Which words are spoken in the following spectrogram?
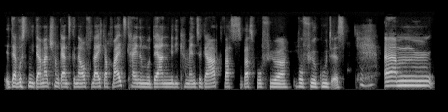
Da wussten die damals schon ganz genau, vielleicht auch, weil es keine modernen Medikamente gab, was, was wofür, wofür gut ist. Mhm. Ähm,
